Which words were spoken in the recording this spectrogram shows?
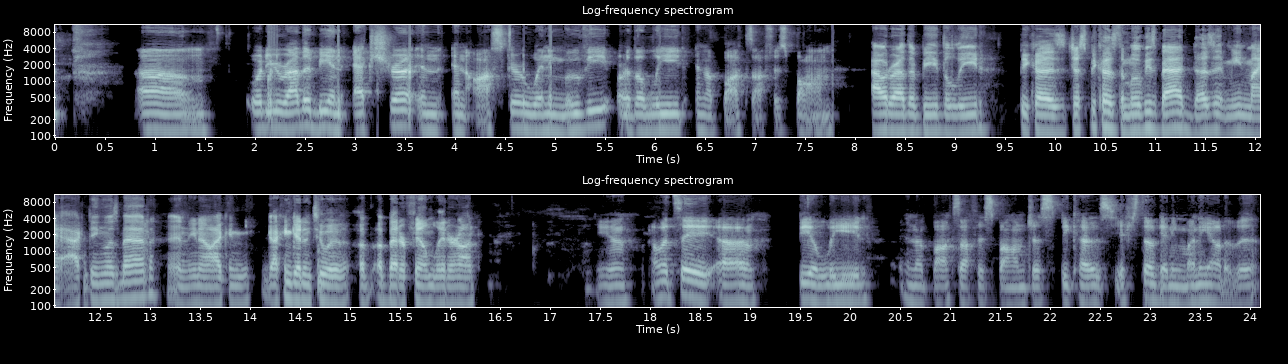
um, would you rather be an extra in an Oscar-winning movie or the lead in a box office bomb? I would rather be the lead because just because the movie's bad doesn't mean my acting was bad, and you know I can I can get into a, a, a better film later on. Yeah, I would say uh, be a lead in a box office bomb just because you're still getting money out of it.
